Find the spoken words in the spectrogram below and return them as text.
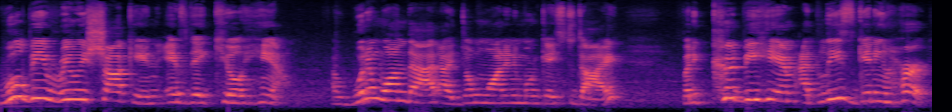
will be really shocking if they kill him. I wouldn't want that. I don't want any more gays to die. But it could be him at least getting hurt.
